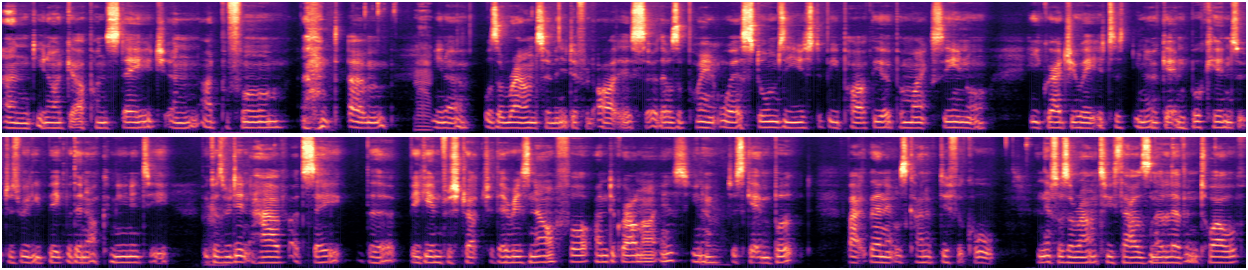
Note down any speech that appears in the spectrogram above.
and, you know, I'd get up on stage and I'd perform and, um, you know, was around so many different artists. So there was a point where Stormzy used to be part of the open mic scene or he graduated to, you know, getting bookings, which was really big within our community because we didn't have, I'd say, the big infrastructure there is now for underground artists, you know, just getting booked. Back then it was kind of difficult. And this was around 2011, 12.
